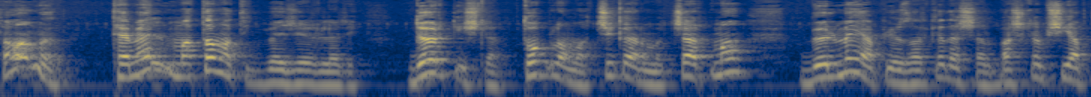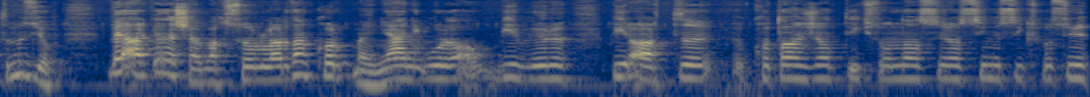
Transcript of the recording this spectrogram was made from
Tamam mı? Temel matematik becerileri. 4 işlem. Toplama, çıkarma, çarpma, bölme yapıyoruz arkadaşlar. Başka bir şey yaptığımız yok. Ve arkadaşlar bak sorulardan korkmayın. Yani burada 1 bölü 1 artı kotanjant x ondan sonra sinüs x kosinüs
